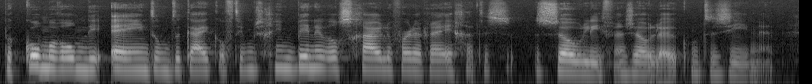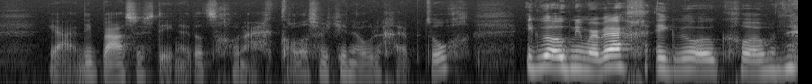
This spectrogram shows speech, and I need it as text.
bekommeren om die eend, om te kijken of hij misschien binnen wil schuilen voor de regen. Het is zo lief en zo leuk om te zien. En, ja, die basisdingen. Dat is gewoon eigenlijk alles wat je nodig hebt, toch? Ik wil ook niet meer weg. Ik wil ook gewoon.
